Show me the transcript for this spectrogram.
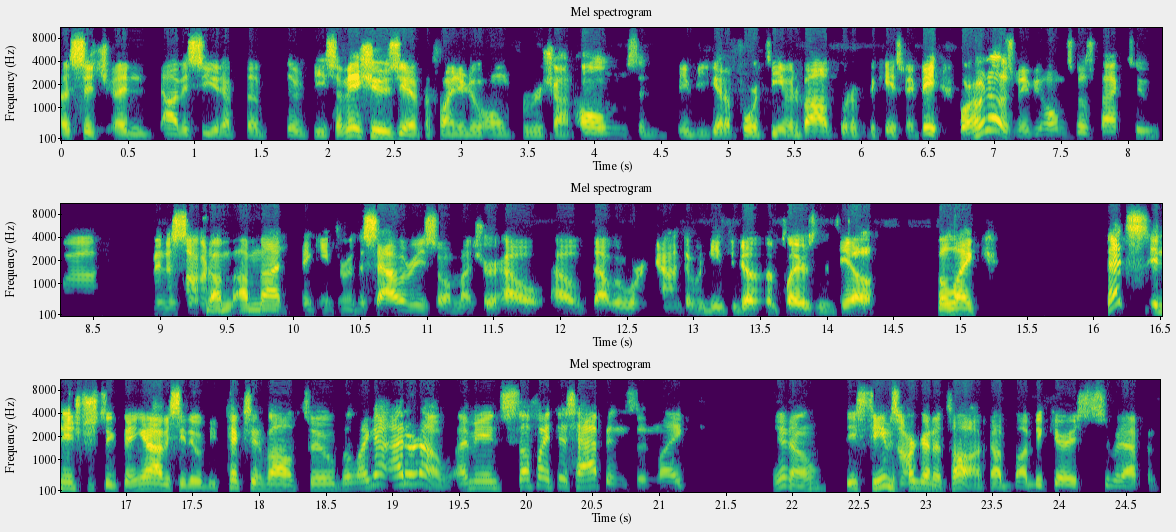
a situation? and obviously you'd have to there'd be some issues. You'd have to find a new home for Richaun Holmes, and maybe you get a fourth team involved, whatever the case may be. Or who knows? Maybe Holmes goes back to uh, Minnesota. I'm I'm not thinking through the salary, so I'm not sure how how that would work out. That would need to be other players in the deal, but like. That's an interesting thing. And obviously, there would be picks involved too. But like, I, I don't know. I mean, stuff like this happens, and like, you know, these teams are going to talk. I'll, I'll be curious to see what happens.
